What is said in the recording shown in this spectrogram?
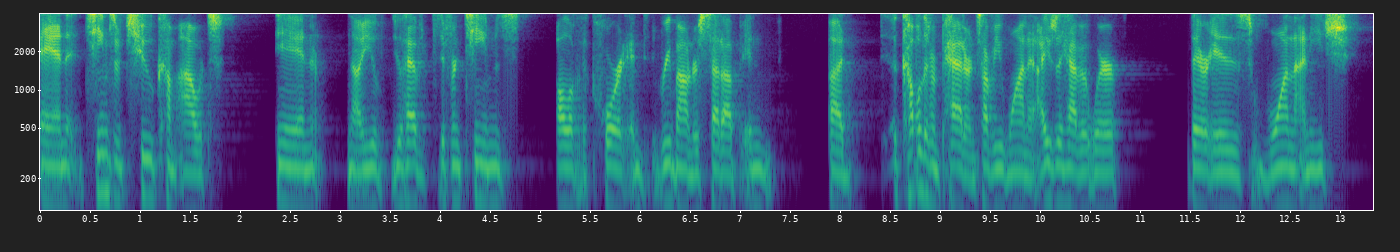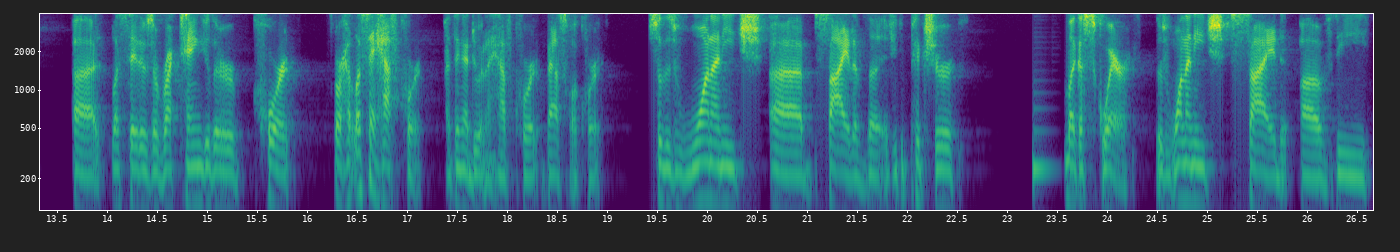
and teams of two come out in. Now you you'll have different teams all over the court and rebounders set up in uh, a couple different patterns, however you want it. I usually have it where there is one on each. Uh, let's say there's a rectangular court, or let's say half court. I think I do it in a half court basketball court. So there's one on each uh, side of the. If you can picture like a square, there's one on each side of the,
